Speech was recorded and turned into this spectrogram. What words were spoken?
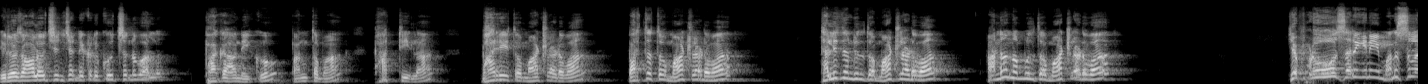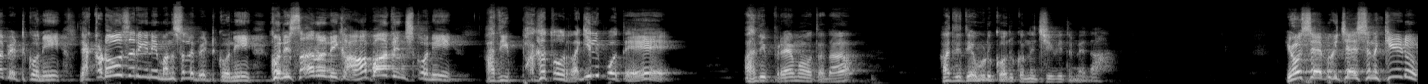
ఈరోజు ఆలోచించండి ఇక్కడ కూర్చున్న వాళ్ళు. పగ నీకు పంతమా పార్టీలా భార్యతో మాట్లాడవా భర్తతో మాట్లాడవా తల్లిదండ్రులతో మాట్లాడవా అన్నదమ్ములతో మాట్లాడవా ఎప్పుడో జరిగి మనసులో పెట్టుకొని ఎక్కడో జరిగి మనసులో పెట్టుకొని కొన్నిసార్లు నీకు ఆపాదించుకొని అది పగతో రగిలిపోతే అది ప్రేమ అవుతుందా? అది దేవుడు కోరుకున్న జీవితమేనా యోసేపుకి చేసిన కీడు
